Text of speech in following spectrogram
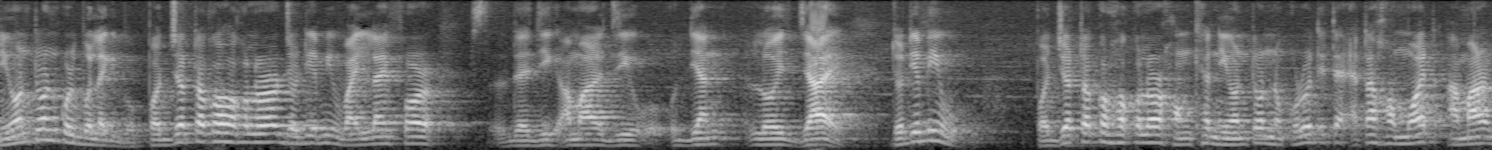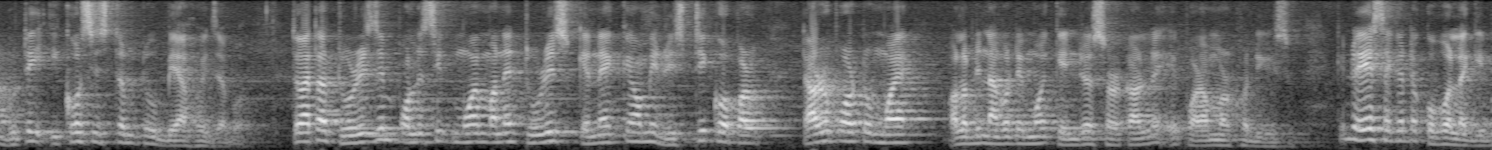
নিয়ন্ত্ৰণ কৰিব লাগিব। পৰ্যটকসকলৰ যদি আমি ৱাইল্ড লাইফৰ যি আমাৰ যি উদ্যানলৈ যায় যদি আমি পৰ্যটকসকলৰ সংখ্যা নিয়ন্ত্ৰণ নকৰোঁ তেতিয়া এটা সময়ত আমাৰ গোটেই ইক'ছিষ্টেমটো বেয়া হৈ যাব। তো এটা টুৰিজিম পলিচিত মই মানে টুৰিষ্ট কেনেকৈ আমি ৰিষ্ট্ৰিক্ট কৰিব পাৰোঁ তাৰ ওপৰতো মই অলপ দিন আগতে মই কেন্দ্ৰীয় চৰকাৰলৈ এই পৰামৰ্শ দি দিছোঁ কিন্তু এই চেগতে ক'ব লাগিব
